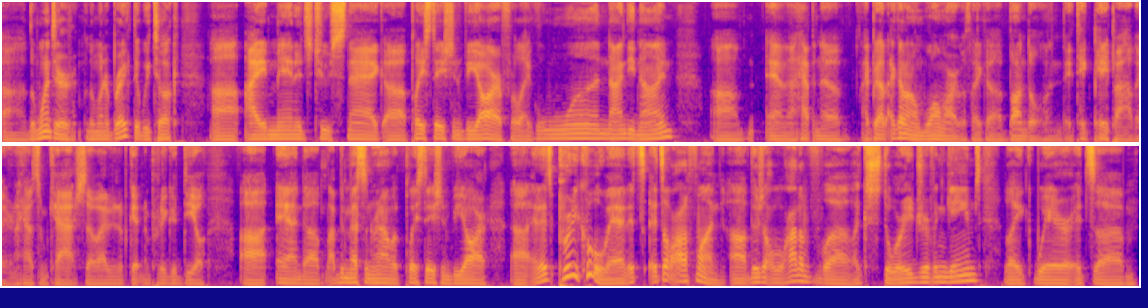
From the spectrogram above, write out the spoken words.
uh, the winter the winter break that we took, uh, I managed to snag uh, PlayStation VR for like 199 um, and I happened to I got I got it on Walmart with like a bundle and they take PayPal there and I have some cash so I ended up getting a pretty good deal. Uh, and uh, I've been messing around with PlayStation VR uh, and it's pretty cool, man. It's it's a lot of fun. Uh, there's a lot of uh, like story driven games like where it's um,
